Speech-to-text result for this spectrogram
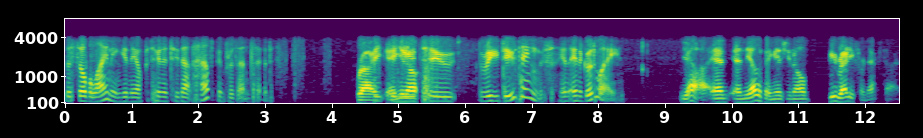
the silver lining in the opportunity that has been presented right for, and you, you know to redo things in in a good way yeah and and the other thing is you know be ready for next time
